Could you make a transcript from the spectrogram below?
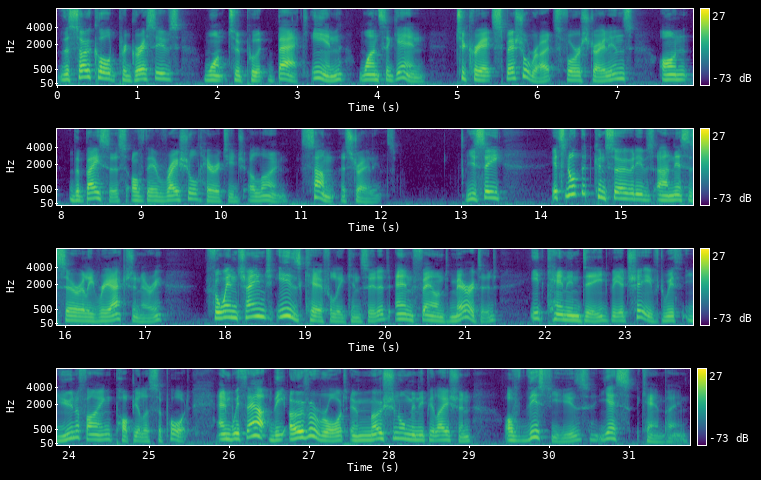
the so called progressives want to put back in once again to create special rights for Australians on the basis of their racial heritage alone, some Australians. You see, it's not that conservatives are necessarily reactionary, for when change is carefully considered and found merited, it can indeed be achieved with unifying popular support and without the overwrought emotional manipulation of this year's Yes campaign.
